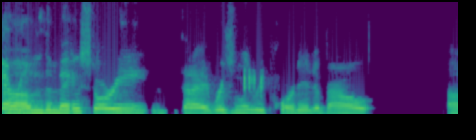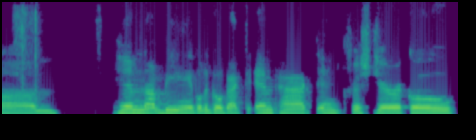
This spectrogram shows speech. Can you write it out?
Um, the main story that I originally reported about um, him not being able to go back to Impact and Chris Jericho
